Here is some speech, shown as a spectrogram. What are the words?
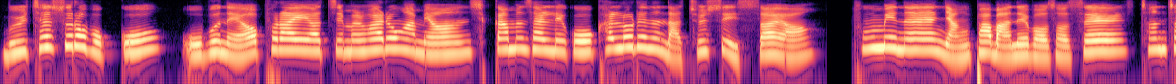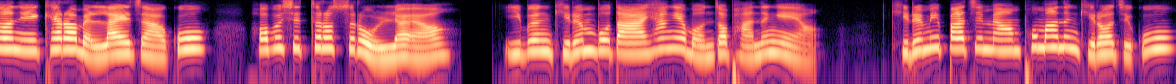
물 채수로 볶고 오븐 에어프라이어 찜을 활용하면 식감은 살리고 칼로리는 낮출 수 있어요. 풍미는 양파, 마늘, 버섯을 천천히 캐러멜라이즈하고 허브 시트러스로 올려요. 입은 기름보다 향에 먼저 반응해요. 기름이 빠지면 포만은 길어지고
